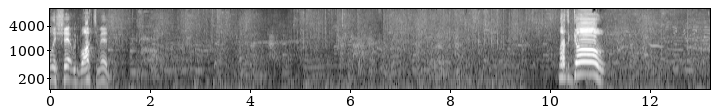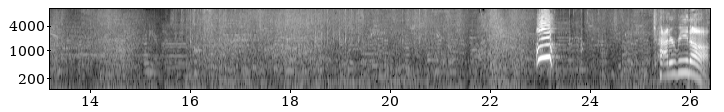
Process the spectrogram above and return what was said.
Holy shit, we walked mid. Let's go! Oh! Katarina!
